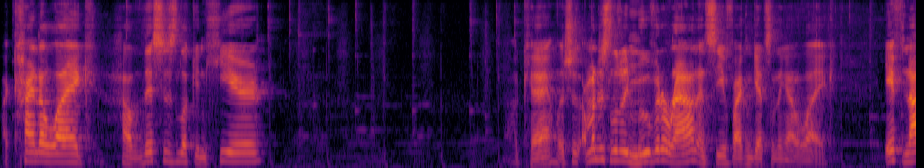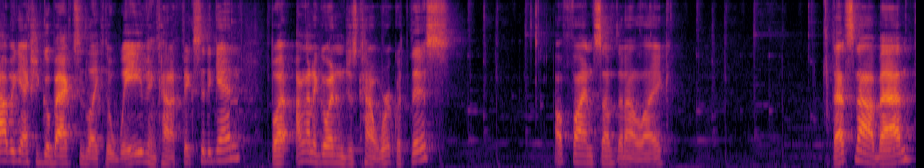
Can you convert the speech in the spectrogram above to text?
I kind of like how this is looking here. Okay, let's just, I'm gonna just literally move it around and see if I can get something I like. If not, we can actually go back to like the wave and kind of fix it again. But I'm gonna go ahead and just kind of work with this. I'll find something I like. That's not bad.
